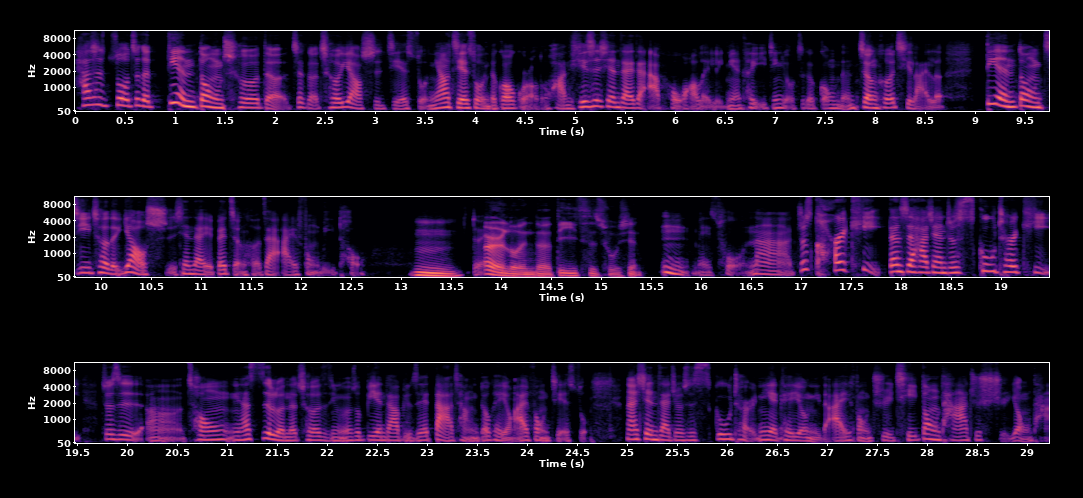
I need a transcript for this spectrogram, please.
他是做这个电动车的这个车钥匙解锁。你要解锁你的 Gogoro 的话，你其实现在在 Apple Wallet 里面可以已经有这个功能整合起来了。电动机车的钥匙现在也被整合在 iPhone 里头，嗯，对，二轮的第一次出现，嗯，没错，那就是 Car Key，但是它现在就是 Scooter Key，就是呃，从你看四轮的车子，比如说 B N W 这些大厂，你都可以用 iPhone 解锁，那现在就是 Scooter，你也可以用你的 iPhone 去启动它，去使用它，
